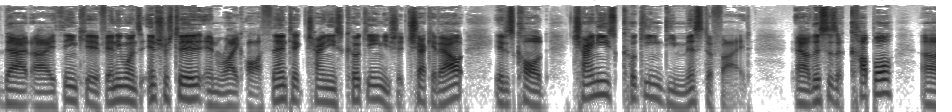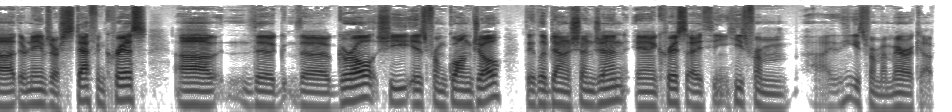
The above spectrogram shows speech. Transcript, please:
that I think if anyone's interested in like authentic Chinese cooking, you should check it out. It is called Chinese Cooking Demystified. Now, this is a couple. Uh, their names are Steph and Chris. Uh, the the girl, she is from Guangzhou. They live down in Shenzhen, and Chris, I think he's from I think he's from America.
